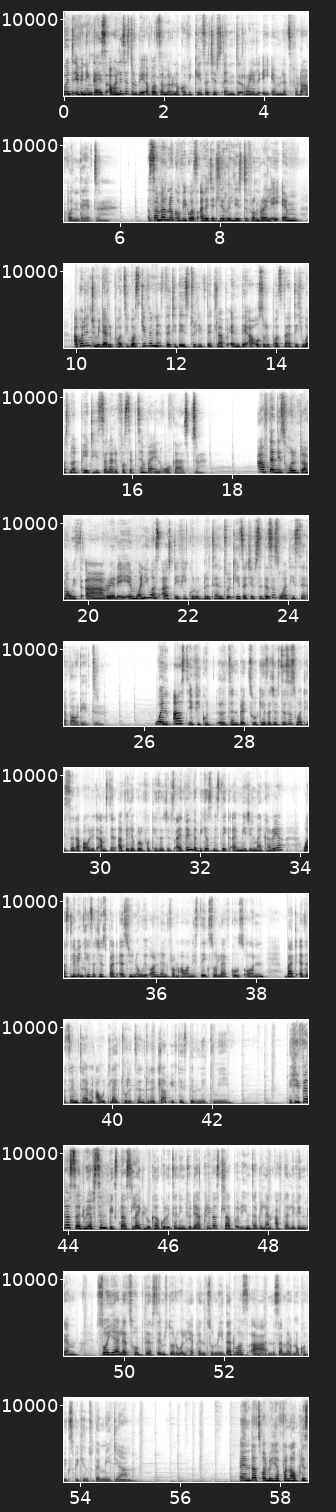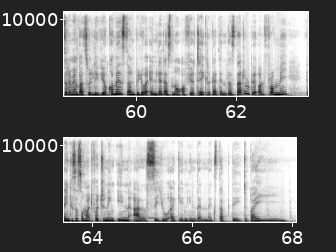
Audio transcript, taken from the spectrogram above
Good evening, guys. Our latest will be about Samir Nurkovic, Kaizer Chiefs, and Royal AM. Let's follow up on that. Samir Nurkovic was allegedly released from Royal AM. According to media reports, he was given 30 days to leave the club, and there are also reports that he was not paid his salary for September and August. After this whole drama with uh, Royal AM, when he was asked if he could return to Kaizer Chiefs, this is what he said about it. When asked if he could return back to Kaizer Chiefs, this is what he said about it. I'm still available for Kaizer Chiefs. I think the biggest mistake I made in my career was leaving Kaizer Chiefs, but as you know, we all learn from our mistakes, so life goes on. But at the same time, I would like to return to the club if they still need me. He further said, We have seen big stars like Lukaku returning to their previous club, Inter Milan, after leaving them. So, yeah, let's hope the same story will happen to me. That was uh, Samir Nurkovic speaking to the media. And that's all we have for now. Please remember to leave your comments down below and let us know of your take regarding this. That will be all from me. Thank you so, so much for tuning in. I'll see you again in the next update. Bye.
